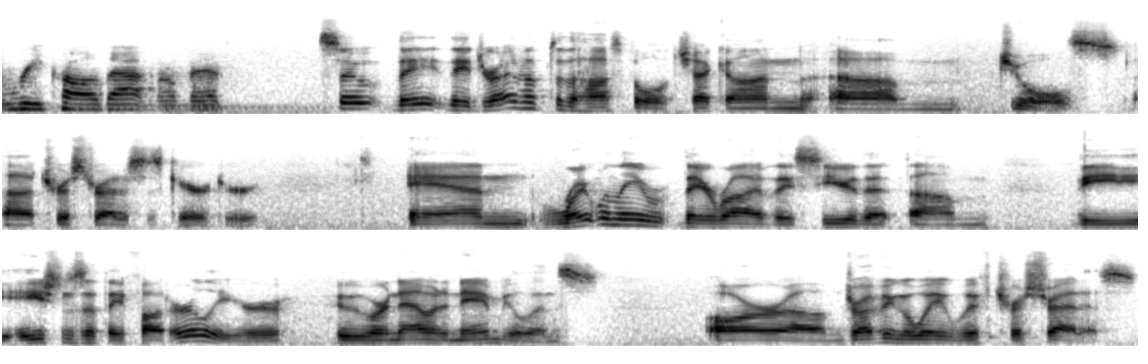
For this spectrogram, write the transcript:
recall that moment. So they, they drive up to the hospital to check on um, Jules, uh, Trish Stratus's character, and right when they they arrive, they see that um, the Asians that they fought earlier, who are now in an ambulance, are um, driving away with Trish Stratus.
